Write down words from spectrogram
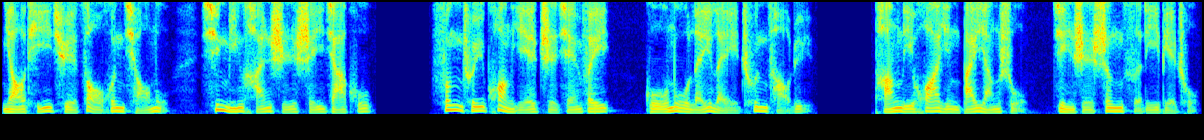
鸟啼却噪昏乔木。”清明寒食谁家哭？风吹旷野指前飞，古木累累春草绿。棠梨花映白杨树，尽是生死离别处。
